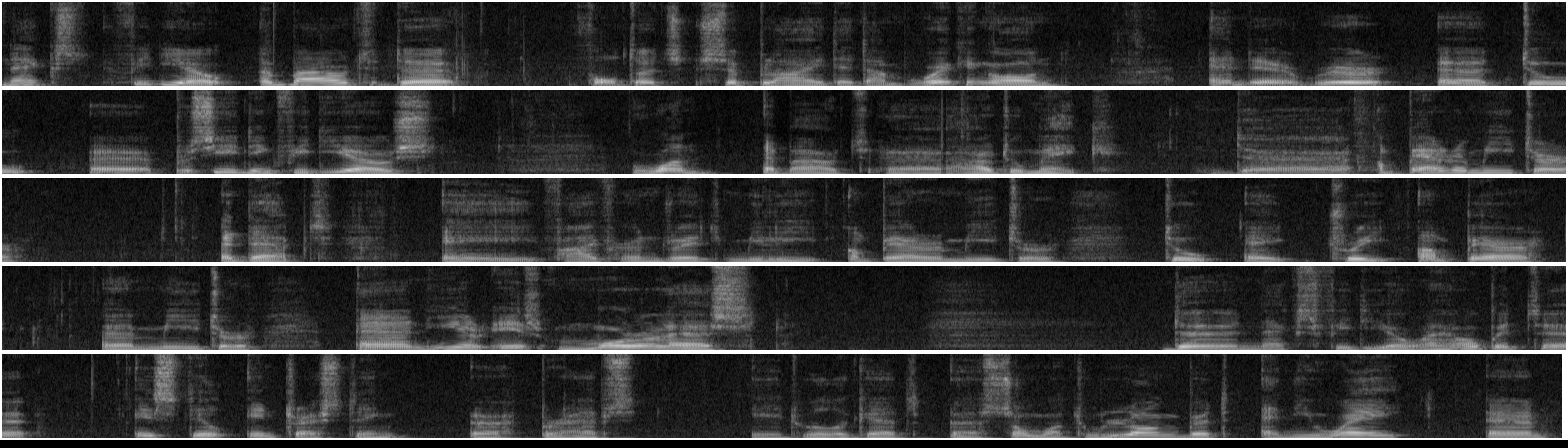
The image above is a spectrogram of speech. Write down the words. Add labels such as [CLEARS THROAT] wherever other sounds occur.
next video about the voltage supply that I'm working on. And there were uh, two uh, preceding videos. One about uh, how to make the amperemeter adapt a 500 milliampere meter to a 3 ampere uh, meter. And here is more or less the next video. I hope it uh, is still interesting. Uh, perhaps it will get uh, somewhat too long, but anyway, um,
